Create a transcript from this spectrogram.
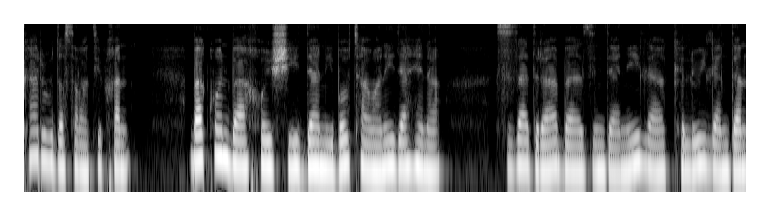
کار و دەسەڵاتی بخەن. باکۆن بە خۆیشی دانی بەو تاوانەیدا هێنا. سزا درا بە زیندانی لە کەلووی لەندەن.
